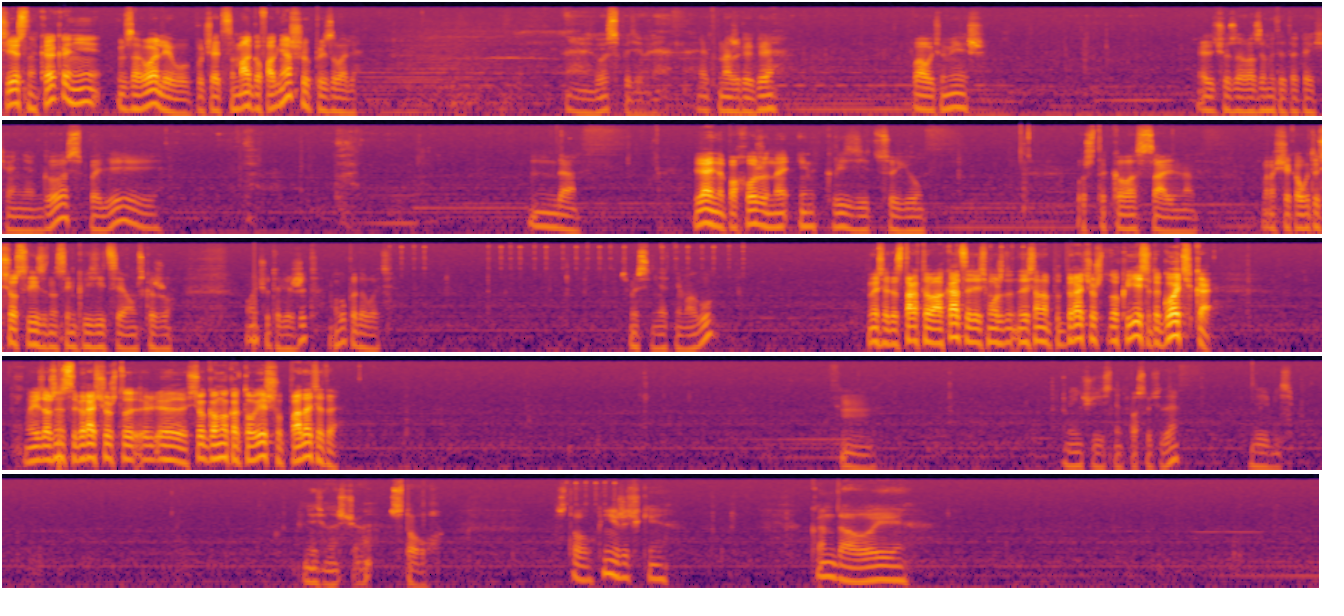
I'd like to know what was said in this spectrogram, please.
Интересно, как они взорвали его? Получается, магов огня, что ли, призвали? Ай, господи, блин. Это наш ГГ. Плавать умеешь? Это что за размытая такая херня? Господи. Да. Реально похоже на Инквизицию. Просто колоссально. Вообще, как будто все слизано с Инквизицией, я вам скажу. О, что-то лежит. Могу подавать. В смысле, нет, не могу. В смысле, это стартовая локация, здесь можно, здесь надо подбирать все, что только есть. Это готика. Мы здесь должны собирать все, что, э, все говно, которое есть, чтобы продать это. ничего здесь нет, по сути, да? Заебись. Здесь у нас что? Стол. Стол, книжечки, кандалы.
